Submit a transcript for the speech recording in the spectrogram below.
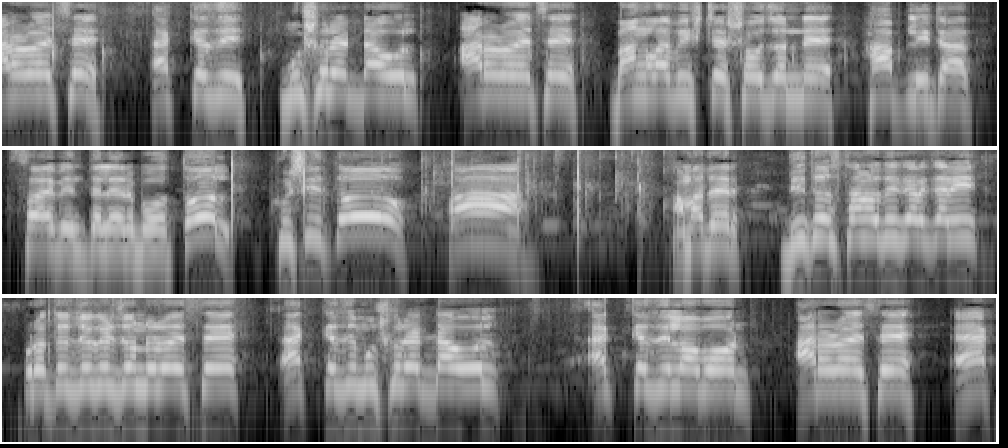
আরও রয়েছে এক কেজি মুসুরের ডাউল, আরও রয়েছে বাংলা বিষ্টের সৌজন্যে হাফ লিটার সয়াবিন তেলের বোতল। খুশি তো? আমাদের দ্বিতীয় স্থান অধিকারকারী প্রতিযোগীর জন্য রয়েছে এক কেজি মুসুরের ডাউল এক কেজি লবণ আরও রয়েছে এক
